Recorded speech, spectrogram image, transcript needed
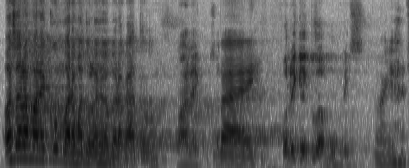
wassalamualaikum warahmatullahi wabarakatuh. Waalaikumsalam. Bye. Kolega gua Muhris. Oh iya.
